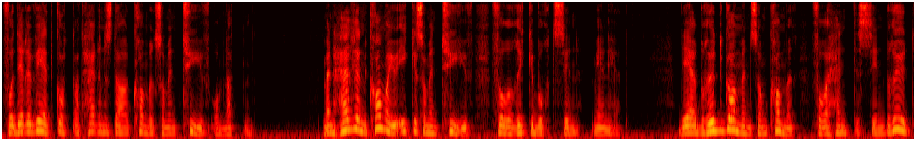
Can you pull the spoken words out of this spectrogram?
For dere vet godt at Herrens dag kommer som en tyv om natten. Men Herren kommer jo ikke som en tyv for å rykke bort sin menighet. Det er brudgommen som kommer for å hente sin brud.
